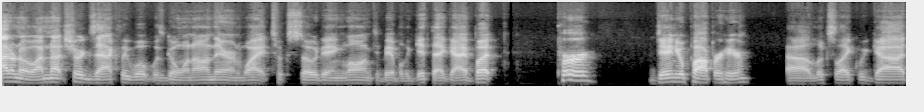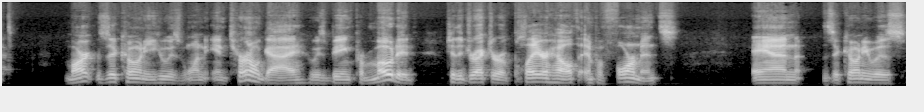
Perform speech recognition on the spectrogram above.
I don't know. I'm not sure exactly what was going on there and why it took so dang long to be able to get that guy. But per Daniel Popper here, uh, looks like we got Mark Zacconi, who is one internal guy who is being promoted to the director of player health and performance. And Zacconi was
